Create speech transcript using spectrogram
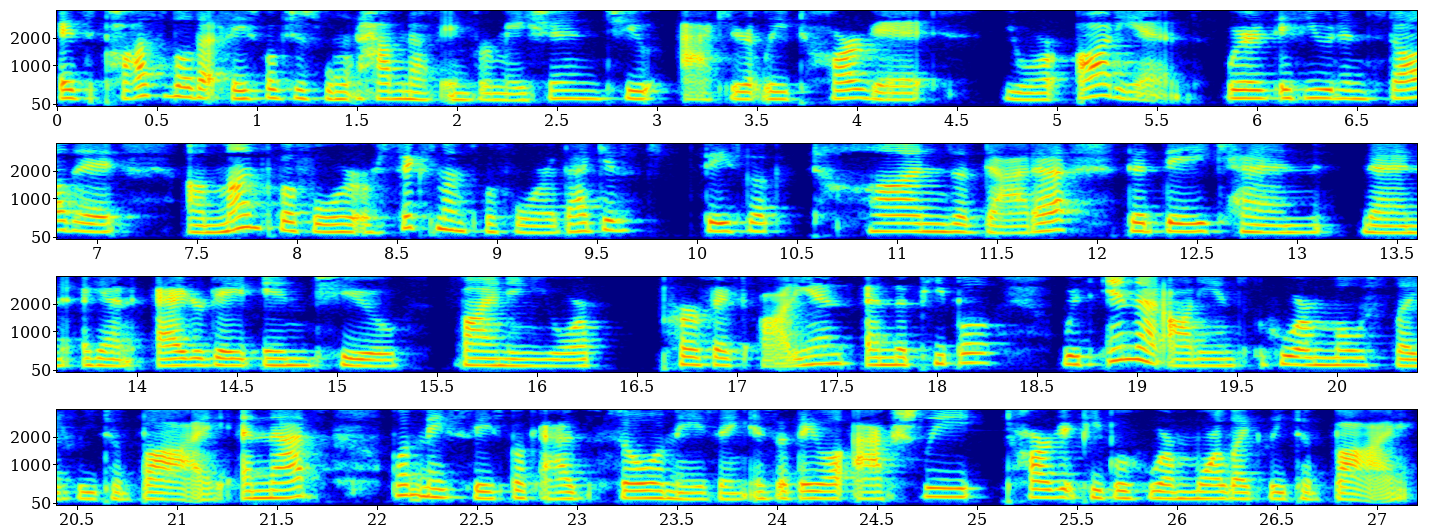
it's possible that Facebook just won't have enough information to accurately target your audience. Whereas if you had installed it a month before or six months before, that gives Facebook tons of data that they can then again aggregate into finding your perfect audience and the people within that audience who are most likely to buy. And that's what makes Facebook ads so amazing is that they will actually target people who are more likely to buy.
